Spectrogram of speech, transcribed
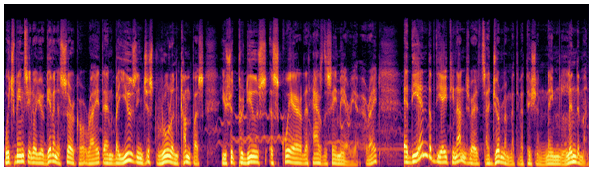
which means, you know, you're given a circle, right? And by using just rule and compass, you should produce a square that has the same area, right? At the end of the 1800s, a German mathematician named Lindemann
